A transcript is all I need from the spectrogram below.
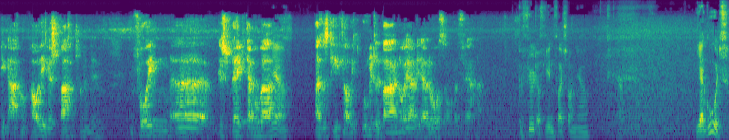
gegen Aachen und Pauli. Wir sprachen schon im im vorigen äh, Gespräch darüber. Ja. Also es geht, glaube ich, unmittelbar neuer wieder los ungefähr. Ne? Gefühlt auf jeden Fall schon, ja. ja. Gut.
